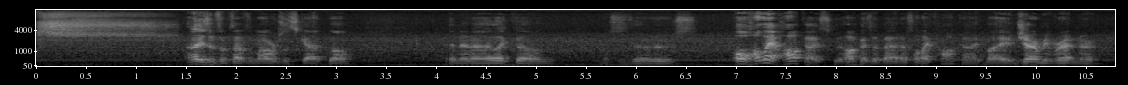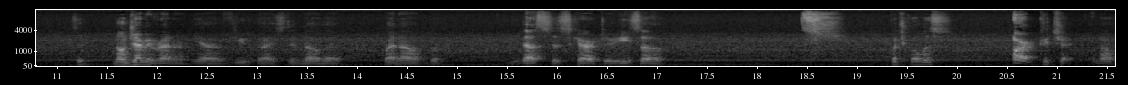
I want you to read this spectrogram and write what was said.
Shh. I use him sometimes in Marvel's vs. Capcom. And then I like um, what's there? There's oh, I like Hawkeye's good. Hawkeye's a badass. I like Hawkeye by Jeremy Renner. No, Jeremy Renner. Yeah, you guys didn't know that by now, but that's his character. He's a what you call this? Architect. No,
